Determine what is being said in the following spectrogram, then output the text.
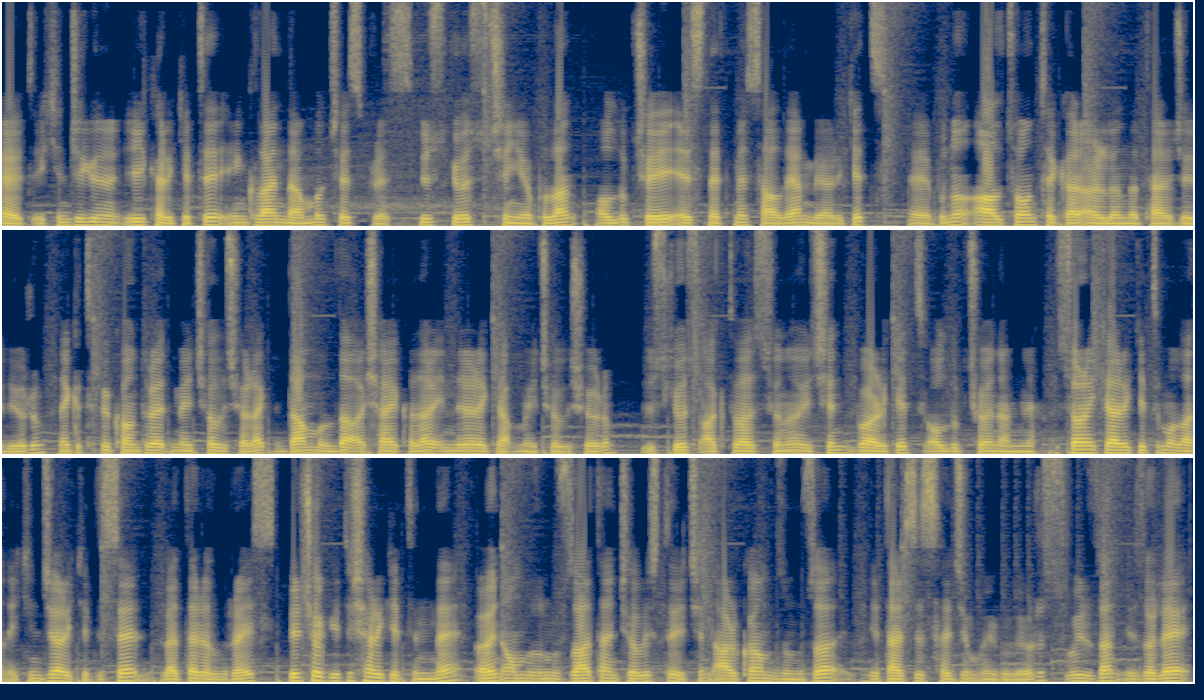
Evet ikinci günün ilk hareketi Incline Dumbbell Chest Press. Üst göğüs için yapılan oldukça iyi esnetme sağlayan bir hareket. E, bunu 6-10 tekrar aralığında tercih ediyorum. Negatifi kontrol etmeye çalışarak dumbbell'da aşağıya kadar indirerek yapmaya çalışıyorum. Üst göğüs aktivasyonu için bu hareket oldukça önemli. Bir sonraki hareketim olan ikinci hareket ise lateral raise. Birçok itiş hareketinde ön omzumuz zaten çalıştığı için arka omzumuza yetersiz hacim uyguluyoruz. Bu yüzden izole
